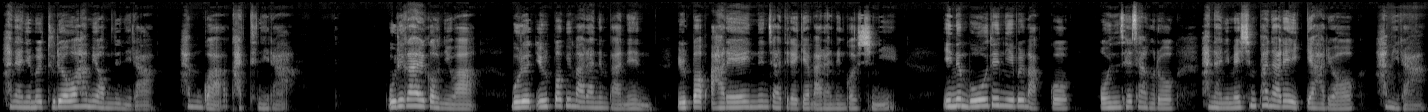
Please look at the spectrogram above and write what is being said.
하나님을 두려워함이 없느니라. 함과 같으니라. 우리가 알거니와 무릇 율법이 말하는 바는 율법 아래에 있는 자들에게 말하는 것이니 이는 모든 입을 막고 온 세상으로 하나님의 심판 아래 있게 하려 함이라.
